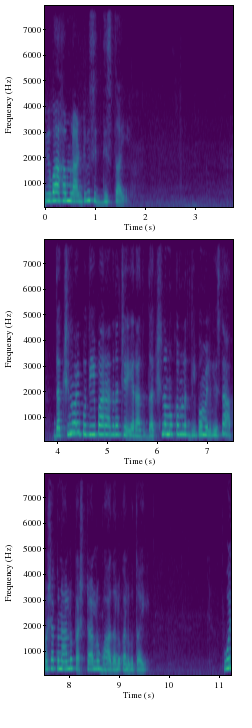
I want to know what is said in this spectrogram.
వివాహం లాంటివి సిద్ధిస్తాయి. దక్షిణ వైపు దీపారాధన చేయరాదు. దక్షిణ ముఖంలో దీపం వెలిగిస్తే అపశకునాలు కష్టాలు బాధలు కలుగుతాయి. పూజ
